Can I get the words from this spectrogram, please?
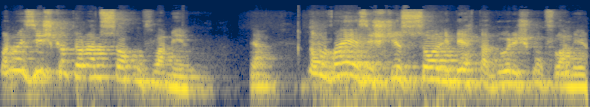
Mas não existe campeonato só com o Flamengo. Né? Não vai existir só Libertadores com o Flamengo.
